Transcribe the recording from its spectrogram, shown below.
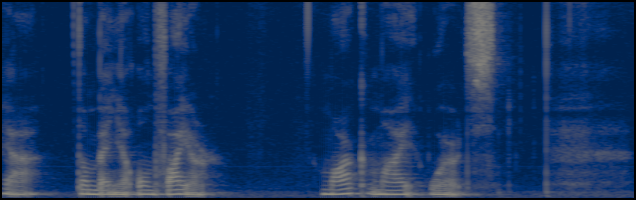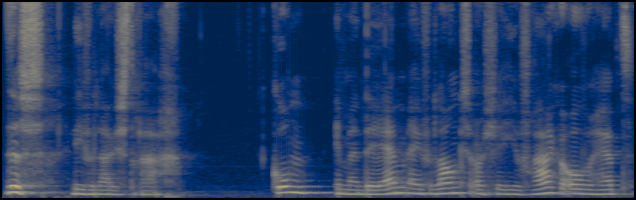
ja, dan ben je on fire. Mark my words. Dus, lieve luisteraar, kom in mijn DM even langs als je hier vragen over hebt.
